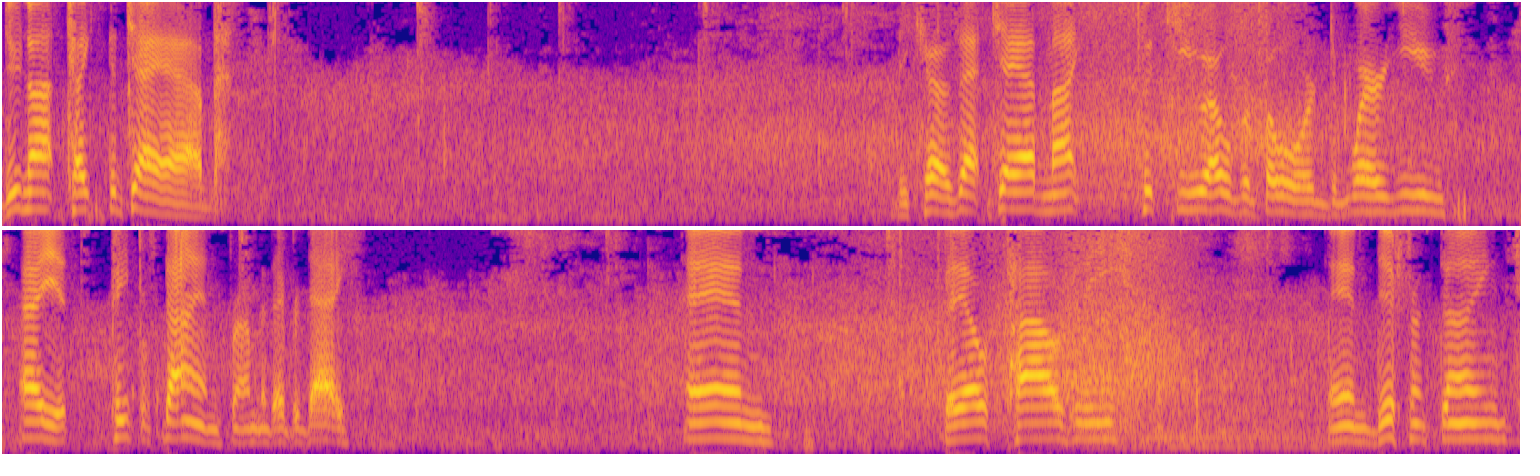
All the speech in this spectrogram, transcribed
Do not take the jab. Because that jab might put you overboard to where you, hey, it's people's dying from it every day and Bell's palsy and different things.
